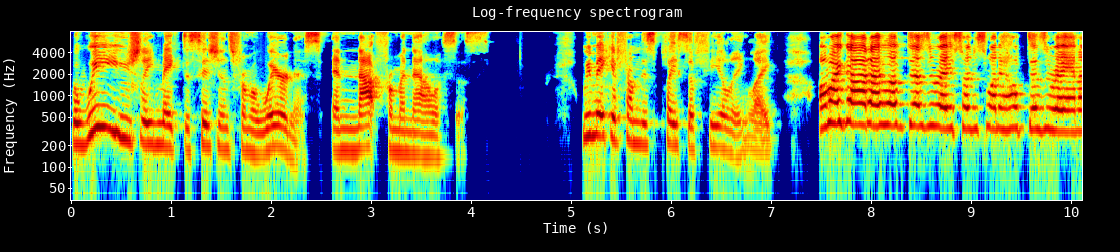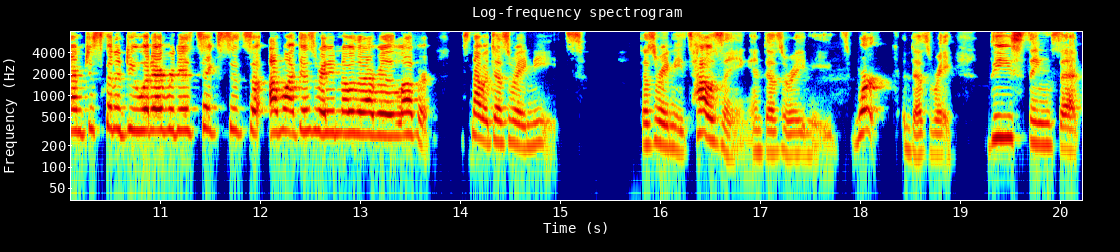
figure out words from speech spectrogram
But we usually make decisions from awareness and not from analysis. We make it from this place of feeling like, oh my God, I love Desiree, so I just want to help Desiree, and I'm just going to do whatever it takes. To, so I want Desiree to know that I really love her. It's not what Desiree needs. Desiree needs housing, and Desiree needs work, Desiree these things that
